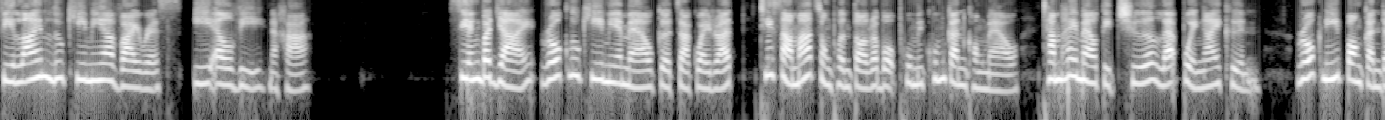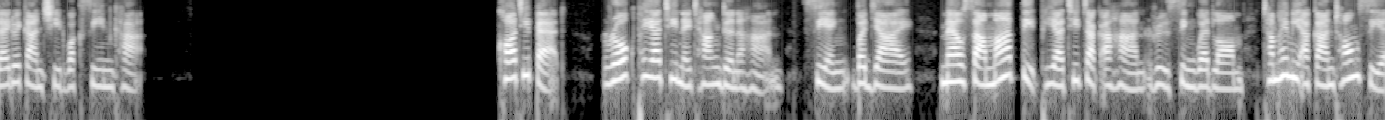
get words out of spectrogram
feline leukemia virus ELV นะคะ เสียงบรรยายโรคลูคีเมียแมวเกิดจากไวรัส ที่สามารถส่งผลต่อระบบภูมิคุ้มกันของแมวทำให้แมวติดเชื้อและป่วยง่ายขึ้น โรคนี้ป้องกันได้ด้วยการฉีดวัคซีนค่ะ ข้อที่ 8 โรคพยาธิในทางเดินอาหาร เสียงบรรยาย แมวสามารถติดพยาธิจากอาหารหรือสิ่งแวดล้อมทำให้มีอาการท้องเสีย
